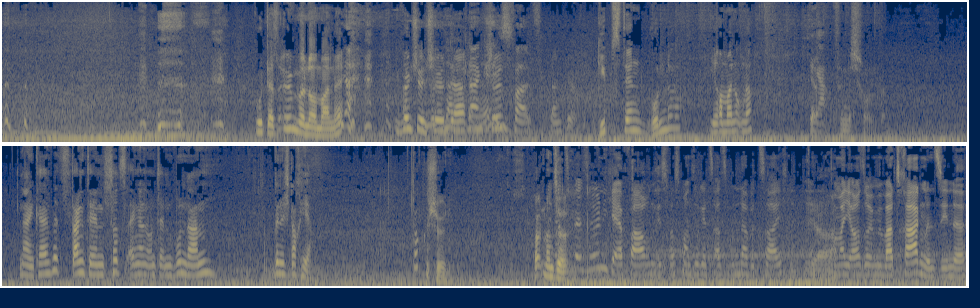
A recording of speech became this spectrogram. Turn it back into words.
Gut, das üben wir nochmal, ne? Ich wünsche einen schönen Tag. Danke Tschüss. ebenfalls. Danke. Gibt es denn Wunder, Ihrer Meinung nach? Ja, finde ich schon. Nein, kein Witz. Dank den Schutzengeln und den Wundern bin ich noch hier. Dankeschön. Hört man so. Als persönliche Erfahrung ist, was man so jetzt als Wunder bezeichnet. Ne? Ja. Kann man ja auch so im übertragenen Sinne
